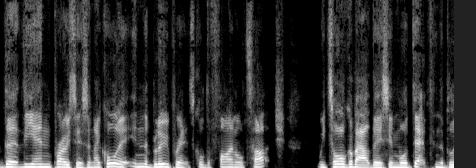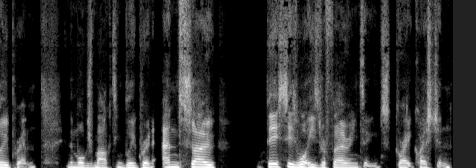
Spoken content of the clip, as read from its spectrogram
the the end process and i call it in the blueprint it's called the final touch we talk about this in more depth in the blueprint in the mortgage marketing blueprint and so this is what he's referring to. It's great question.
